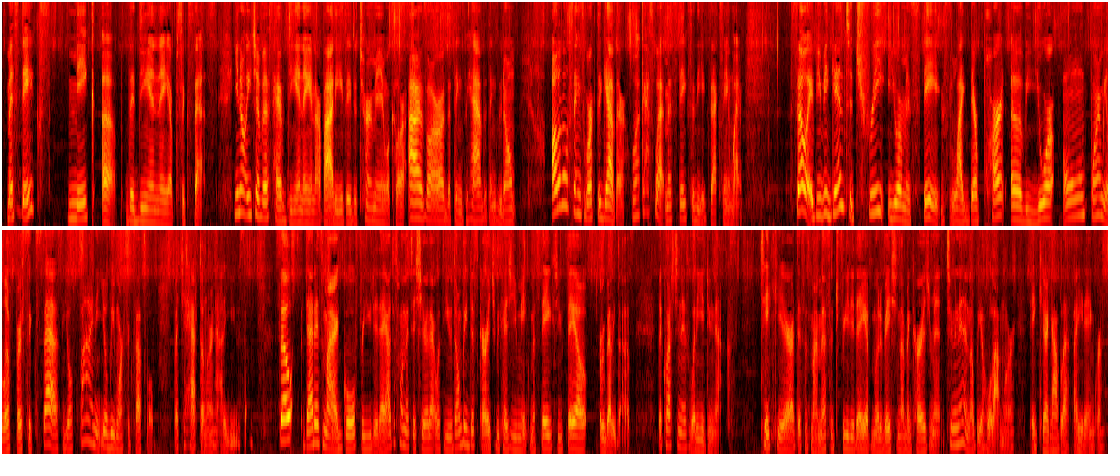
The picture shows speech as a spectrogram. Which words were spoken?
mistakes make up the DNA of success. You know, each of us have DNA in our bodies. They determine what color our eyes are, the things we have, the things we don't. All of those things work together. Well, guess what? Mistakes are the exact same way. So, if you begin to treat your mistakes like they're part of your own formula for success, you'll find that you'll be more successful. But you have to learn how to use them. So, that is my goal for you today. I just wanted to share that with you. Don't be discouraged because you make mistakes, you fail. Everybody does. The question is, what do you do next? Take care. This is my message for you today of motivation, of encouragement. Tune in, there'll be a whole lot more. Take care. and God bless. Aida Ingram.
